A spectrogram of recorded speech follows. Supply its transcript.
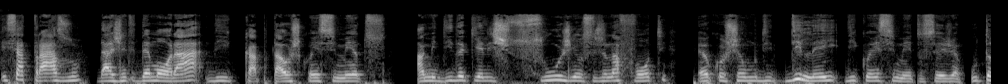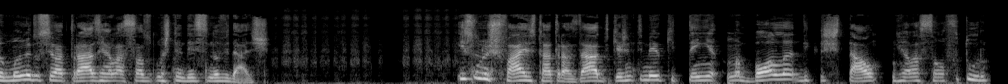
Esse atraso da gente demorar de captar os conhecimentos à medida que eles surgem, ou seja, na fonte, é o que eu chamo de delay de conhecimento, ou seja, o tamanho do seu atraso em relação às últimas tendências e novidades. Isso nos faz estar atrasado que a gente meio que tenha uma bola de cristal em relação ao futuro.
